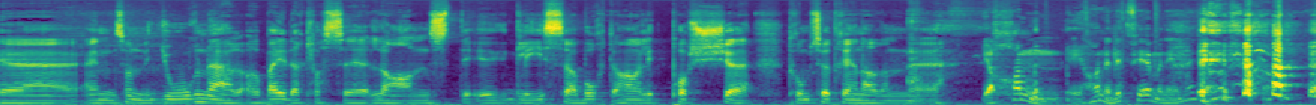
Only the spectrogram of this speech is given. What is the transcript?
eh, en sånn jordnær arbeiderklasse-LAN st- glise bort til han er litt Porsche, Tromsø-treneren. eh. Ja, han, han er litt feminin.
